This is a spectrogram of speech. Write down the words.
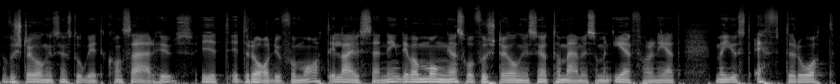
Det var första gången som jag stod i ett konserthus, i ett, ett radioformat, i livesändning. Det var många så första gången som jag tar med mig som en erfarenhet. Men just efteråt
